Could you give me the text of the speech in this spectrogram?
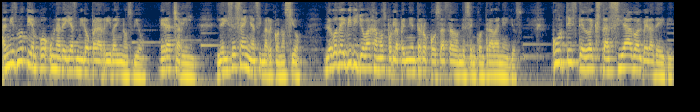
Al mismo tiempo, una de ellas miró para arriba y nos vio. Era Charlene. Le hice señas y me reconoció. Luego David y yo bajamos por la pendiente rocosa hasta donde se encontraban ellos. Curtis quedó extasiado al ver a David.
